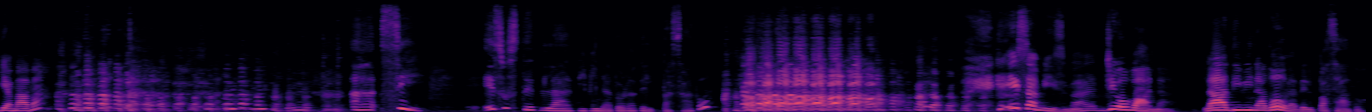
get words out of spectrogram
¿Me llamaba? Ah, sí. ¿Es usted la adivinadora del pasado? Esa misma, Giovanna, la adivinadora del pasado.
